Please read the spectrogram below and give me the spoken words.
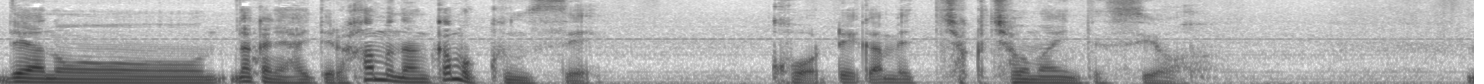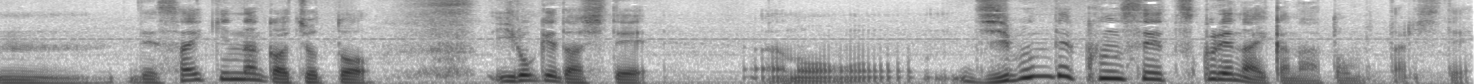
であのー中に入ってるハムなんかも燻製。これがめちゃくちゃうまいんですよ。うん。で最近なんかはちょっと色気出してあのー自分で燻製作れないかなと思ったりして。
